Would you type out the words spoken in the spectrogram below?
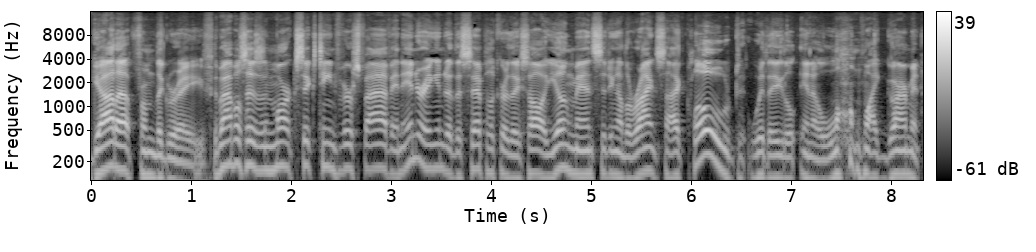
got up from the grave. The Bible says in Mark 16, verse 5, and entering into the sepulchre, they saw a young man sitting on the right side, clothed with a in a long white garment,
